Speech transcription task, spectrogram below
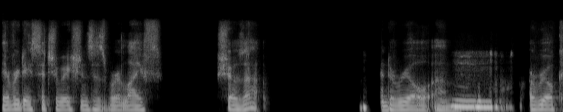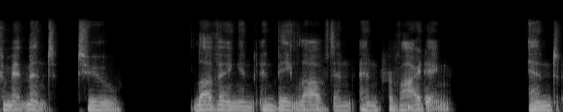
everyday situations is where life shows up, and a real um, mm. a real commitment to loving and, and being loved and and providing, and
